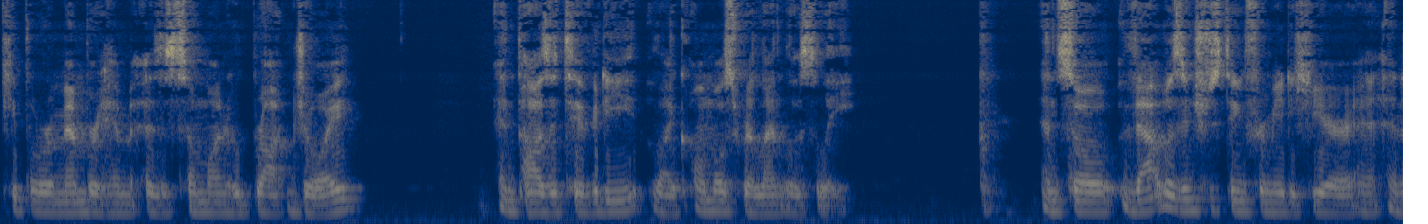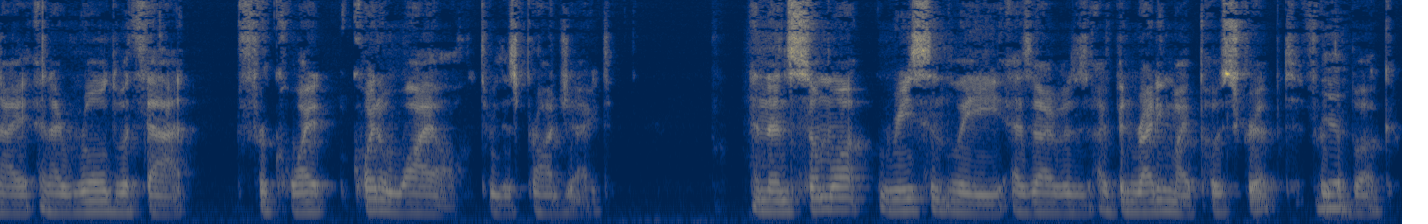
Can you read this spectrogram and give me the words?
people remember him as someone who brought joy and positivity like almost relentlessly. And so that was interesting for me to hear and, and i and i rolled with that for quite quite a while through this project. And then somewhat recently as i was i've been writing my postscript for yeah. the book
